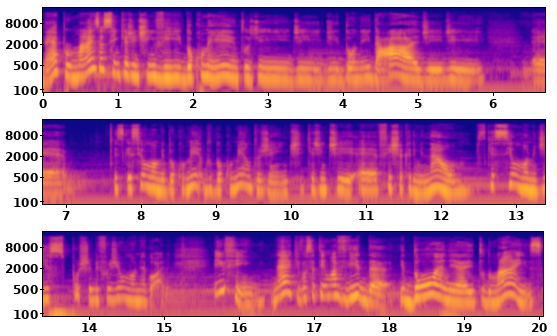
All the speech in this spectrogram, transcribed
né? Por mais assim que a gente envie documentos de, de, de idoneidade, de. É, esqueci o nome do documento, do documento, gente, que a gente é ficha criminal. Esqueci o nome disso. Puxa, me fugiu o nome agora. Enfim, né? Que você tem uma vida idônea e tudo mais.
